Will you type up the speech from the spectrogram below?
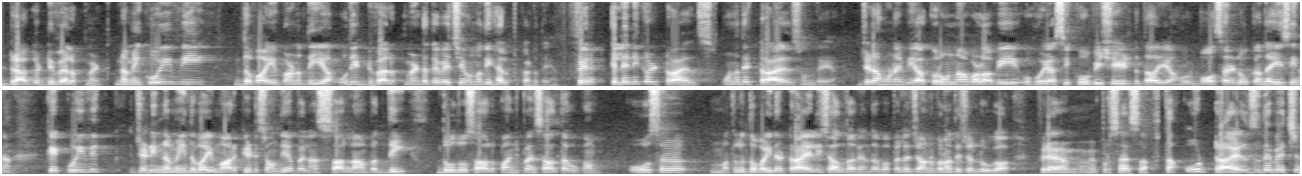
ਡਰੱਗ ਡਿਵੈਲਪਮੈਂਟ ਨਵੀਂ ਕੋਈ ਵੀ ਦਵਾਈ ਬਣਦੀ ਆ, ਉਹਦੀ ਡਿਵੈਲਪਮੈਂਟ ਦੇ ਵਿੱਚ ਉਹਨਾਂ ਦੀ ਹੈਲਪ ਕਰਦੇ ਆ। ਫਿਰ ਕਲੀਨਿਕਲ ਟ੍ਰਾਇਲਸ ਉਹਨਾਂ ਦੇ ਟ੍ਰਾਇਲਸ ਹੁੰਦੇ ਆ, ਜਿਹੜਾ ਹੁਣੇ ਵੀ ਆ ਕਰੋਨਾ ਵਾਲਾ ਵੀ ਉਹ ਹੋਇਆ ਸੀ ਕੋਵਿਸ਼ੀਲਡ ਦਾ ਜਾਂ ਹੋਰ ਬਹੁਤ ਸਾਰੇ ਲੋਕਾਂ ਦਾ ਇਹੀ ਸੀ ਨਾ ਕਿ ਕੋਈ ਵੀ ਜਿਹੜੀ ਨਵੀਂ ਦਵਾਈ ਮਾਰਕੀਟ 'ਚ ਆਉਂਦੀ ਆ, ਪਹਿਲਾਂ ਸਾਲਾਂ ਬੱਧੀ 2-2 ਸਾਲ 5-5 ਸਾਲ ਤੱਕ ਉਹ ਕੰਮ ਉਸ ਮਤਲਬ ਦਵਾਈ ਦਾ ਟ੍ਰਾਇਲ ਹੀ ਚੱਲਦਾ ਰਹਿੰਦਾ ਵਾ, ਪਹਿਲਾਂ ਜਾਨਵਰਾਂ ਤੇ ਚੱਲੂਗਾ, ਫਿਰ ਐਵੇਂ ਪ੍ਰੋਸੈਸ ਆ। ਤਾਂ ਉਹ ਟ੍ਰਾਇਲਸ ਦੇ ਵਿੱਚ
